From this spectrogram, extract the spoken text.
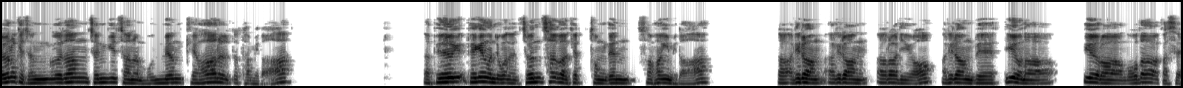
자, 이렇게 정거장 전기차는 문명 개화를 뜻합니다. 자, 배, 배경은 요거는 전차가 개통된 상황입니다. 자, 아리랑, 아리랑, 아라리요. 아리랑 배 뛰어나, 뛰어라, 노다, 가세.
